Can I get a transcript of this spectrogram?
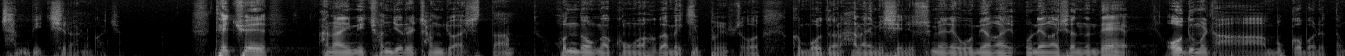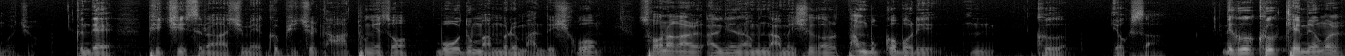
참빛이라는 거죠. 태초에 하나님이 천지를 창조하셨다. 혼돈과 공허 흑암의 깊은 속그 모든 하나님의 신이 수면에 운행하셨는데 어둠을 다 묶어버렸던 거죠. 근데 빛이 있으라 하심에 그 빛을 다 통해서 모든 만물을 만드시고 선악을 알게 남은 남의 실각으로 딱 묶어버린 그 역사. 근데 그, 그 계명을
